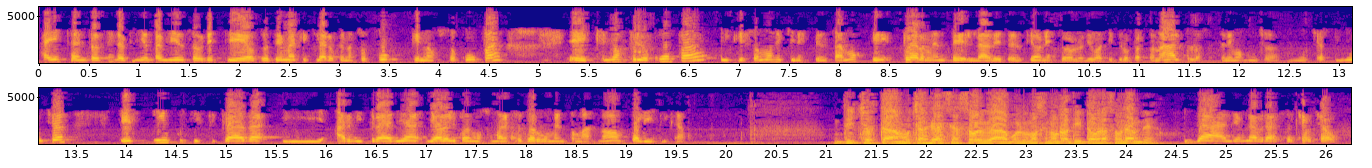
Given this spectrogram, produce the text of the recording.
ahí está entonces la opinión también sobre este otro tema que claro que nos, ocupa, que nos ocupa, eh, que nos preocupa y que somos de quienes pensamos que claramente la detención, esto lo digo a título personal, pero lo sostenemos muchas, muchas y muchas, es injustificada y arbitraria y ahora le podemos sumar este otro argumento más, ¿no? Política. Dicho está, muchas gracias Olga, volvemos en un ratito, abrazo grande. Dale, un abrazo, chau chau.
